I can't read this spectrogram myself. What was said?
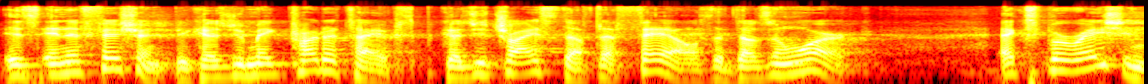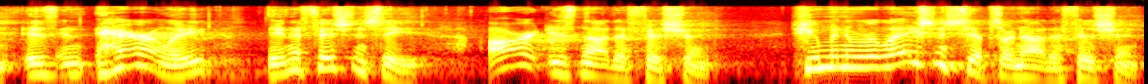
is inefficient because you make prototypes, because you try stuff that fails, that doesn't work. Exploration is inherently inefficiency. Art is not efficient. Human relationships are not efficient.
